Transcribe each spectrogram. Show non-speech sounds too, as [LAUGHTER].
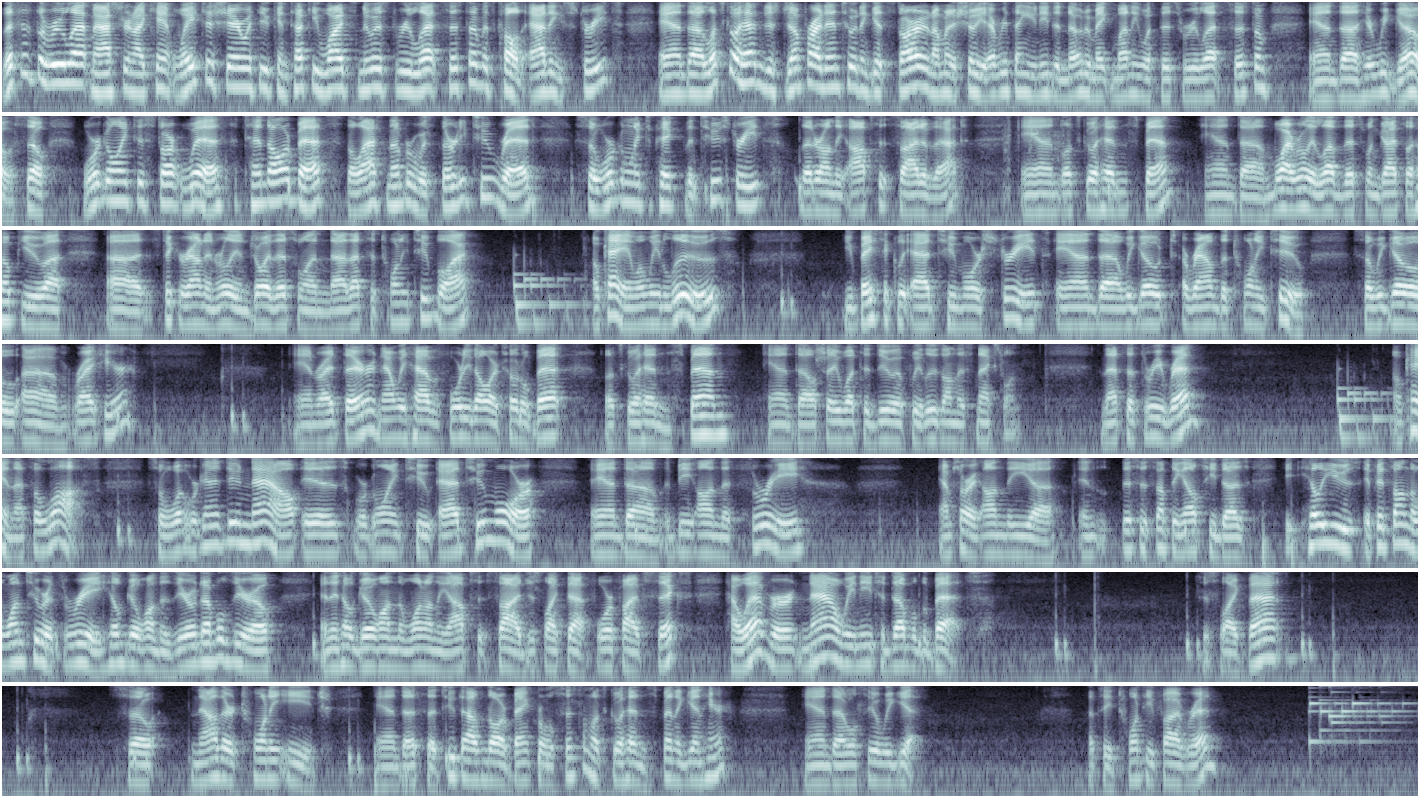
This is the Roulette Master, and I can't wait to share with you Kentucky White's newest roulette system. It's called Adding Streets. And uh, let's go ahead and just jump right into it and get started. I'm going to show you everything you need to know to make money with this roulette system. And uh, here we go. So we're going to start with $10 bets. The last number was 32 red. So we're going to pick the two streets that are on the opposite side of that. And let's go ahead and spin. And um, boy, I really love this one, guys. So I hope you... Uh, uh, stick around and really enjoy this one. Uh, that's a 22 black. Okay, and when we lose, you basically add two more streets, and uh, we go around the 22. So we go um, right here and right there. Now we have a $40 total bet. Let's go ahead and spin, and I'll show you what to do if we lose on this next one. And that's a 3 red. Okay, and that's a loss. So what we're going to do now is we're going to add two more and um, be on the three. I'm sorry, on the, uh, and this is something else he does. He'll use, if it's on the one, two, or three, he'll go on the zero, double zero, and then he'll go on the one on the opposite side, just like that, four, five, six. However, now we need to double the bets. Just like that. So now they're 20 each. And that's a $2,000 bankroll system. Let's go ahead and spin again here. And uh, we'll see what we get. That's a 25 red.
